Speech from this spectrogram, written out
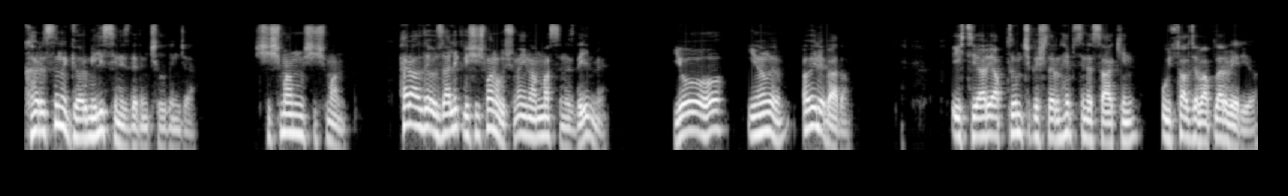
Karısını görmelisiniz dedim çılgınca. Şişman mı şişman? Herhalde özellikle şişman oluşuna inanmazsınız değil mi? Yo, inanırım. Öyle bir adam. İhtiyar yaptığım çıkışların hepsine sakin, uysal cevaplar veriyor.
